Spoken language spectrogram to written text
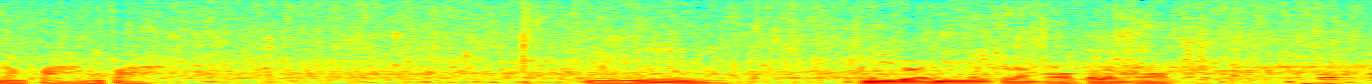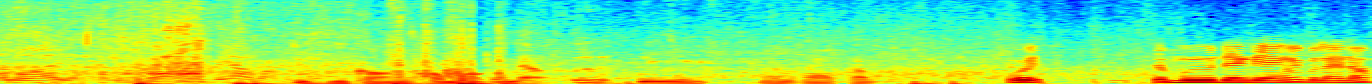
น้ำป่าน้ำป่านี่อันนี้ด้วยอันนี้นี่กำลังออกกำลังออกคนอร่อยเอาเดียวอะของของหมอกันแล้วเออนี่กำลังออกครับเฮ้ยแต่มือแดงๆไม่เป็นไรเนาะ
